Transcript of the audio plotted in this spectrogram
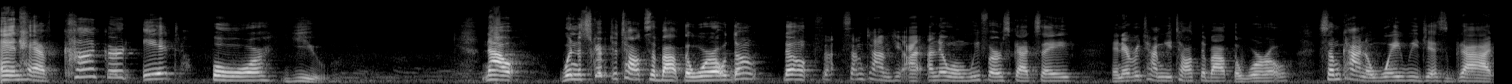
and have conquered it for you. Now, when the scripture talks about the world, don't, don't, sometimes you, I, I know when we first got saved, and every time you talked about the world, some kind of way we just got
